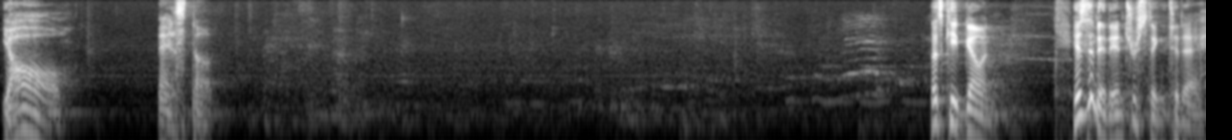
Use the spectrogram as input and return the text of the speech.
Y'all messed up. Let's keep going. Isn't it interesting today?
